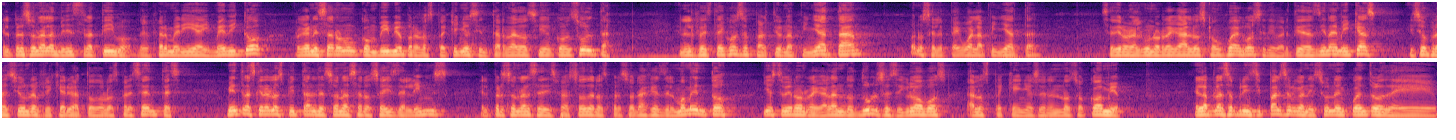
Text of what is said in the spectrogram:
el personal administrativo, de enfermería y médico organizaron un convivio para los pequeños internados y en consulta. En el festejo se partió una piñata, bueno, se le pegó a la piñata, se dieron algunos regalos con juegos y divertidas dinámicas y se ofreció un refrigerio a todos los presentes. Mientras que en el hospital de zona 06 del IMSS, el personal se disfrazó de los personajes del momento y estuvieron regalando dulces y globos a los pequeños en el nosocomio. En la plaza principal se organizó un encuentro de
